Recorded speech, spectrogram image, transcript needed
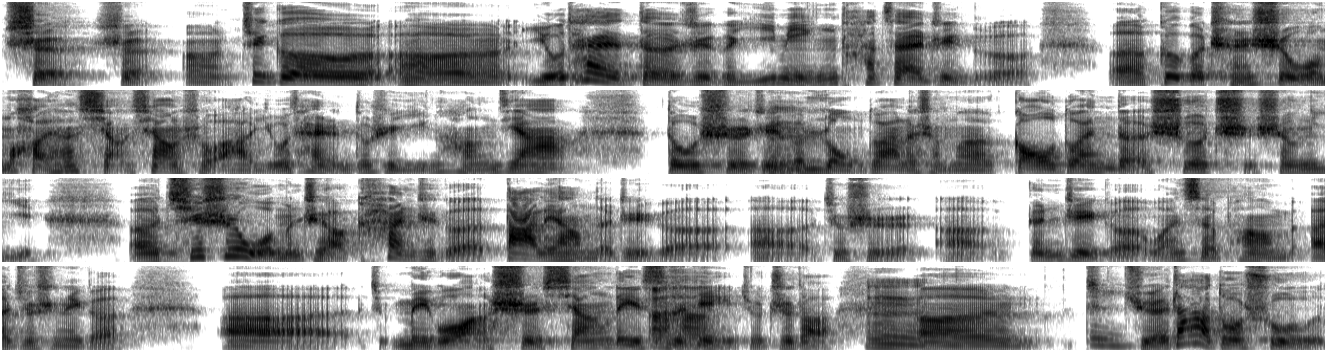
是是，嗯，这个呃，犹太的这个移民，他在这个呃各个城市，我们好像想象说啊，犹太人都是银行家，都是这个垄断了什么高端的奢侈生意，呃，其实我们只要看这个大量的这个呃，就是呃，跟这个 Once Upon 呃，就是那个呃，就美国往事相类似的电影，就知道，嗯。绝大多数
